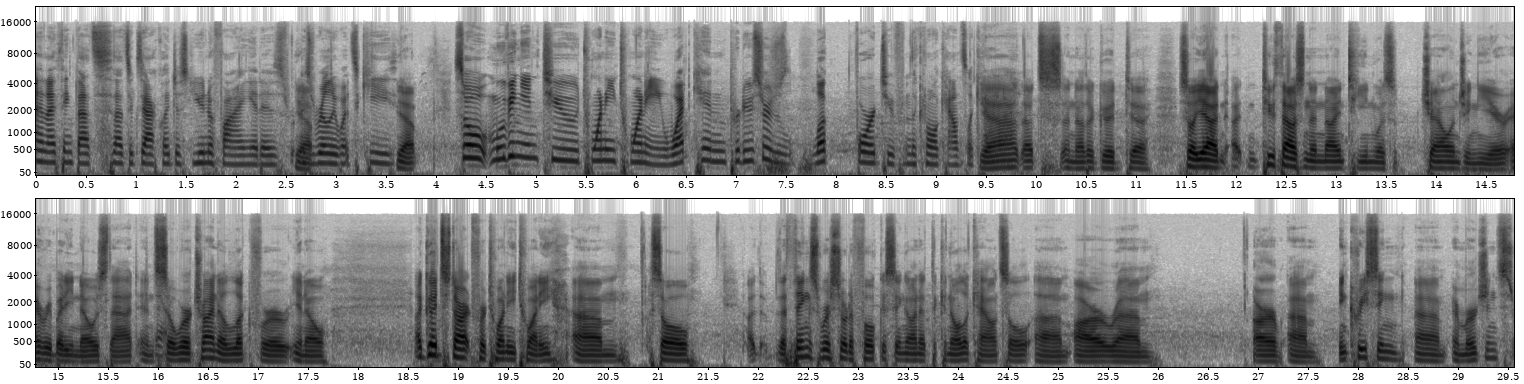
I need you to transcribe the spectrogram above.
and I think that's that's exactly just unifying it is yep. is really what's key. Yep. So moving into 2020, what can producers look forward to from the Canola Council? Canada? Yeah, that's another good. Uh, so yeah, uh, 2019 was challenging year. Everybody knows that, and yeah. so we're trying to look for you know a good start for 2020. Um, so uh, the things we're sort of focusing on at the Canola Council um, are um, are um, increasing um, emergence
